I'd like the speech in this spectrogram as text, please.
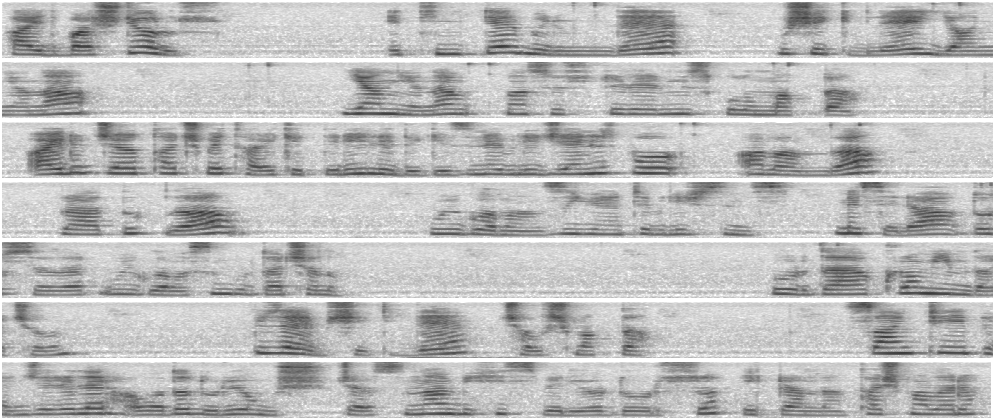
Haydi başlıyoruz. Etkinlikler bölümünde bu şekilde yan yana yan yana masaüstülerimiz bulunmakta. Ayrıca touchpad hareketleriyle de gezinebileceğiniz bu alanda rahatlıkla uygulamanızı yönetebilirsiniz. Mesela dosyalar uygulamasını burada açalım. Burada Chromium'da açalım. Güzel bir şekilde çalışmakta. Sanki pencereler havada duruyormuşçasına bir his veriyor doğrusu ekrandan taşmaları.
